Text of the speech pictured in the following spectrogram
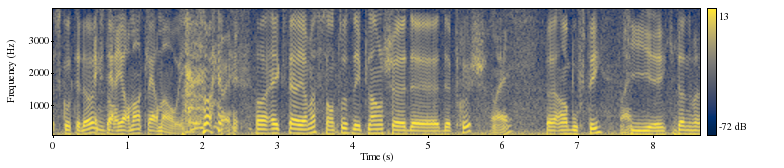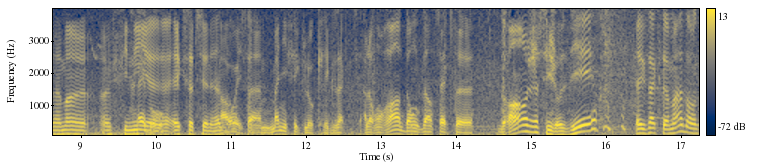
ce côté-là. Extérieurement, clairement, oui. extérieurement, ce sont tous des planches de, de pruche. Euh, en bouffeté qui, euh, qui, donne vraiment un, fini exceptionnel. Ah oui, c'est un magnifique look, exact. Alors on rentre donc dans cette grange, si j'ose dire. Exactement. Donc,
